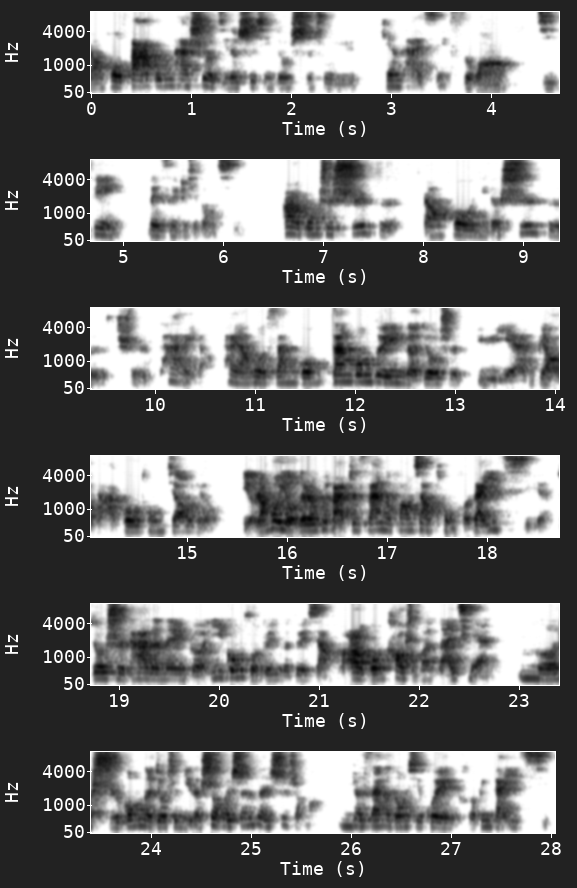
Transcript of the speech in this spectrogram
然后八宫它涉及的事情就是属于偏财星、死亡、疾病，类似于这些东西。二宫是狮子，然后你的狮子是太阳，太阳落三宫，三宫对应的就是语言、表达、沟通、交流。有，然后有的人会把这三个方向统合在一起，就是他的那个一宫所追求的对象和二宫靠什么来钱，嗯和十宫的就是你的社会身份是什么，这三个东西会合并在一起。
